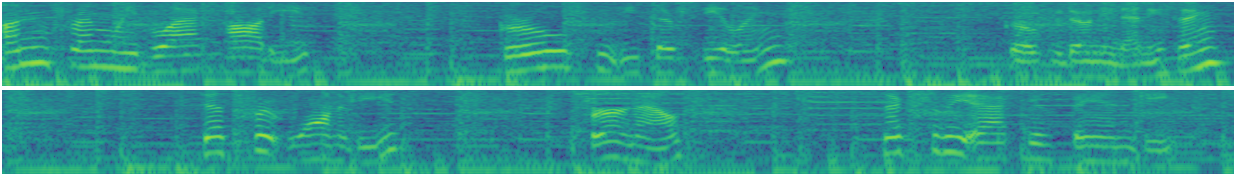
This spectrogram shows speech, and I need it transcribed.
unfriendly black hotties, girls who eat their feelings, girls who don't eat anything, desperate wannabes, burnouts, sexually active band geeks,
